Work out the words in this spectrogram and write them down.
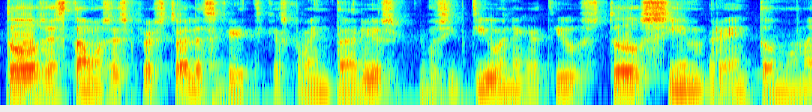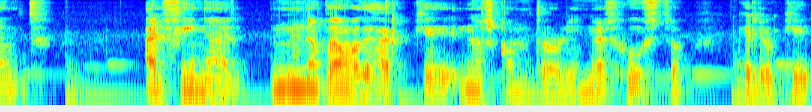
Todos estamos expuestos a las críticas, comentarios positivos, negativos, todos siempre, en todo momento. Al final, no podemos dejar que nos controle. No es justo que lo que,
